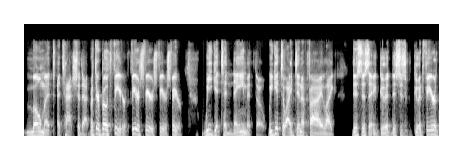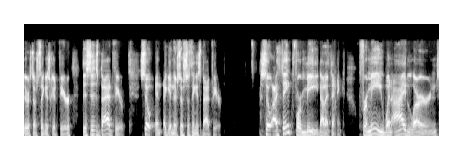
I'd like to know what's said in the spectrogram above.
moment attached to that, but they're both fear, fears, fears, fears, fear. We get to name it though. We get to identify like this is a good, this is good fear. There's no such thing as good fear. This is bad fear. So, and again, there's no such thing as bad fear. So I think for me, not I think, for me, when I learned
